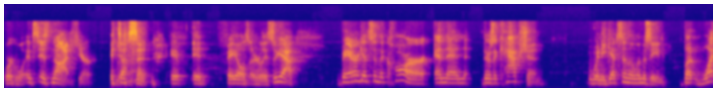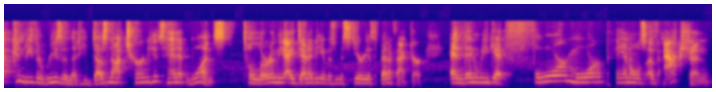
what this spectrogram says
workable it's it's not here it Yeah. doesn't it it fails utterly so yeah banner gets in the car and then there's a caption when he gets in the limousine but what can be the reason that he does not turn his head at once to learn the identity of his mysterious benefactor and then we get four more panels of action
